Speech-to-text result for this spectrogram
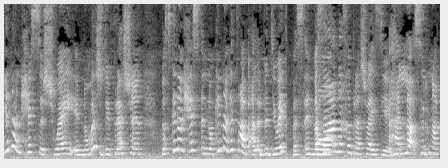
كنا نحس شوي إنه مش ديبرشن بس كنا نحس إنه كنا نتعب على الفيديوهات بس إنه بس صار عندنا خبرة شوي زيادة. هلأ صرنا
